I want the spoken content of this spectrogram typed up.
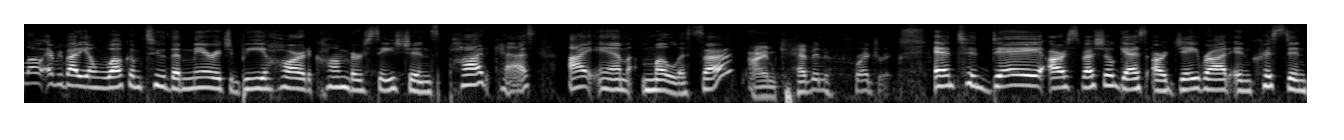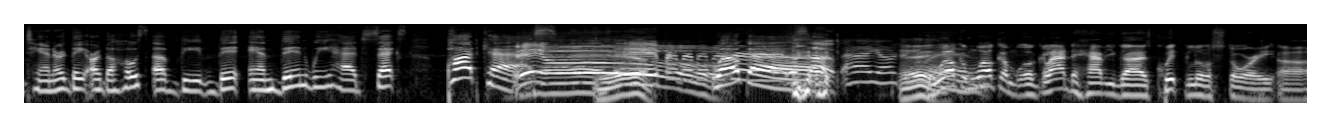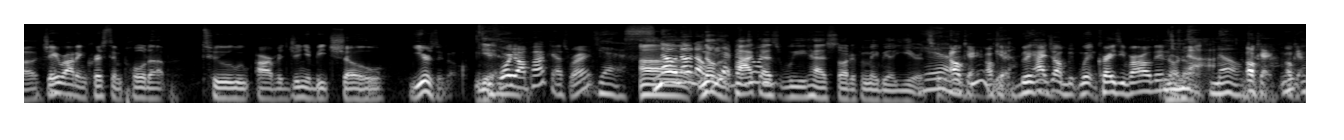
Hello, everybody, and welcome to the Marriage Be Hard Conversations podcast. I am Melissa, I am Kevin Fredericks. and today our special guests are J Rod and Kristen Tanner. They are the hosts of the, the And Then We Had Sex podcast. Hey, Welcome. What's up? How y'all Hey. doing? Welcome, welcome. Well, glad to have you guys. Quick little story. Uh, J Rod and Kristen pulled up to our Virginia Beach show years ago. Yeah. Before y'all podcast, right? Yes. Uh, no, no, no. No, we no. The been doing- podcast we had started for maybe a year or two. Yeah. Okay, okay. Yeah. But had y'all went crazy viral then or no? Nah. No. Okay, okay.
